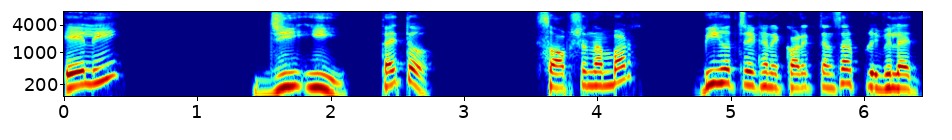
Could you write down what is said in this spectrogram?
এল ই জিই তাই তো? সো অপশন নাম্বার বি হচ্ছে এখানে correct answer privilege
